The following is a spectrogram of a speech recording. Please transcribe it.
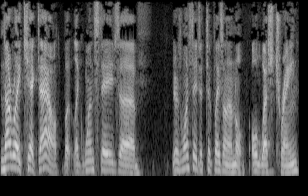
not really kicked out, but like one stage, uh, there was one stage that took place on an old, old West train.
